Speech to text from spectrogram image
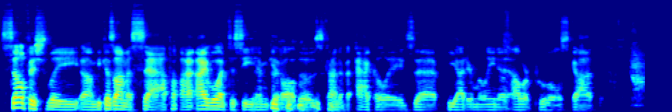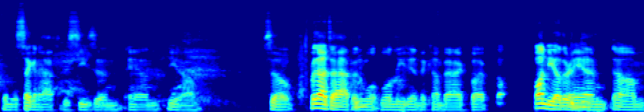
selfishly, um, because I'm a sap, I, I, want to see him get all those kind of accolades that Yadier Molina, and Albert Pujols got from the second half of the season, and you know so for that to happen, mm-hmm. we'll, we'll need him to come back. But on the other hand, um,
